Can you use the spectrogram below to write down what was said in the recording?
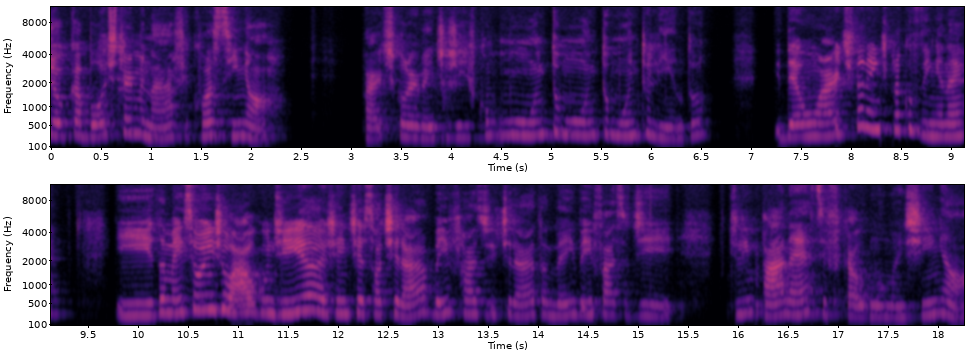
O jogo acabou de terminar, ficou assim, ó. Particularmente, achei que ficou muito, muito, muito lindo. E deu um ar diferente pra cozinha, né? E também, se eu enjoar algum dia, a gente é só tirar. Bem fácil de tirar também, bem fácil de, de limpar, né? Se ficar alguma manchinha, ó.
